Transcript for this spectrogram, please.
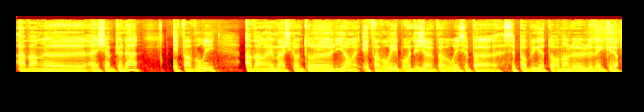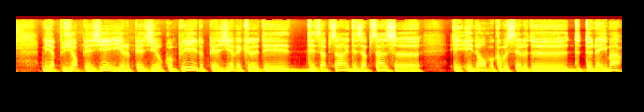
avant euh, un championnat, est favori. Avant un match contre Lyon est favori. Bon, déjà un favori, c'est pas c'est pas obligatoirement le, le vainqueur. Mais il y a plusieurs PSG. Il y a le PSG au complet, et le PSG avec euh, des des absents et des absences. euh, énormes comme celle de, de, de Neymar.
